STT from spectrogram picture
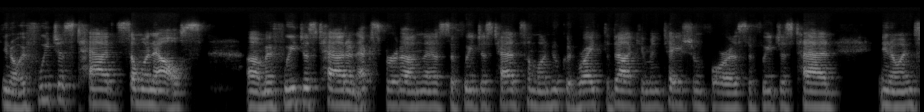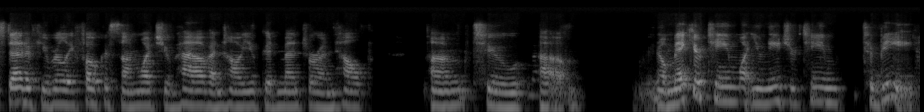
you know, if we just had someone else, um, if we just had an expert on this, if we just had someone who could write the documentation for us, if we just had, you know, instead, if you really focus on what you have and how you could mentor and help um, to, um, you know, make your team what you need your team to be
